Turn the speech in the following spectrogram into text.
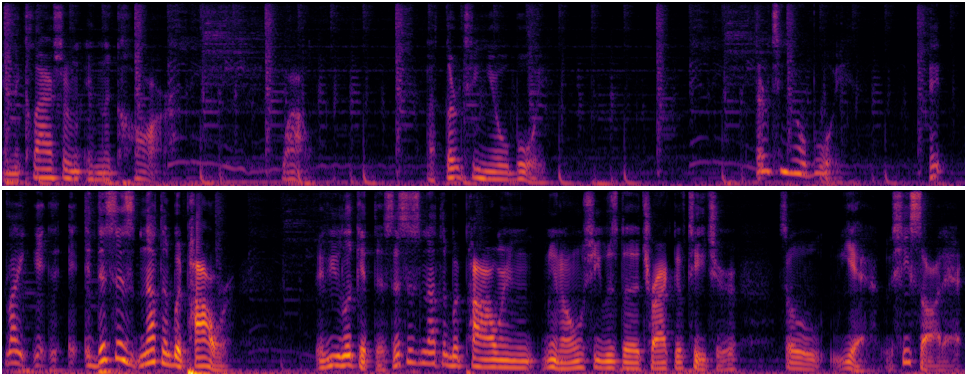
In the classroom, in the car. Wow. A 13 year old boy. 13 year old boy. It, like, it, it, this is nothing but power. If you look at this, this is nothing but power, and you know, she was the attractive teacher. So, yeah, she saw that.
